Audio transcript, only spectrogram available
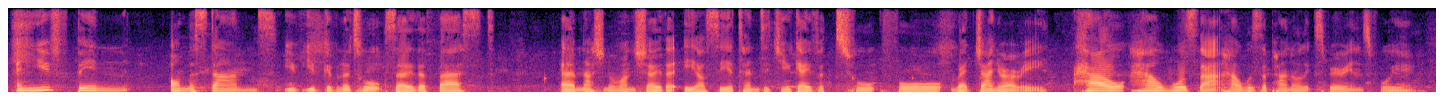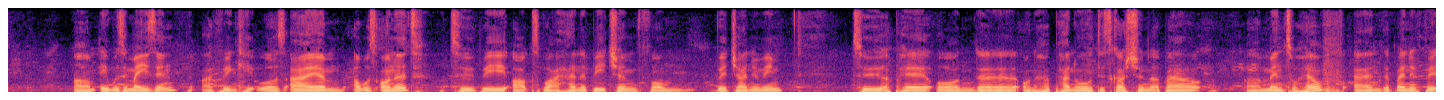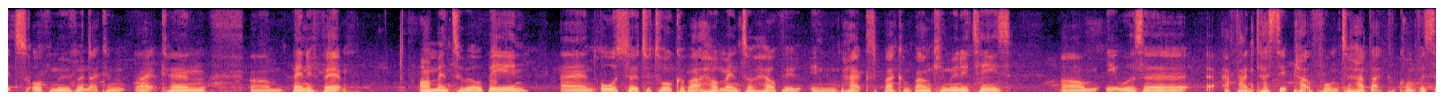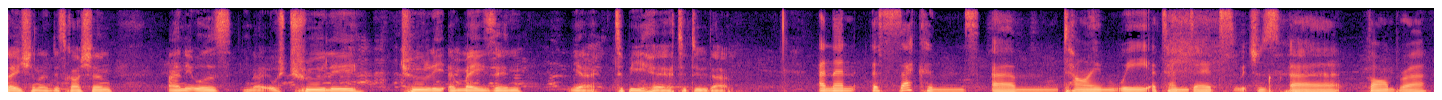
And you've been on the stand. You've you've given a talk. So the first um, National Run show that ERC attended, you gave a talk for Red January. How how was that? How was the panel experience for you? Um, it was amazing. I think it was. I am. I was honoured to be asked by Hannah Beecham from Red January to appear on the on her panel discussion about uh, mental health and the benefits of movement that can that can um, benefit our mental well-being, and also to talk about how mental health impacts Black and Brown communities. Um, it was a, a fantastic platform to have that conversation and discussion, and it was you know it was truly truly amazing, yeah, to be here to do that. And then the second um, time we attended, which was uh, Farnborough,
